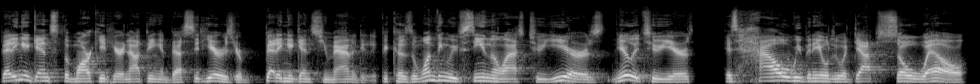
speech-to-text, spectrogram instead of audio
betting against the market here, not being invested here, is you're betting against humanity. Because the one thing we've seen in the last two years, nearly two years, is how we've been able to adapt so well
